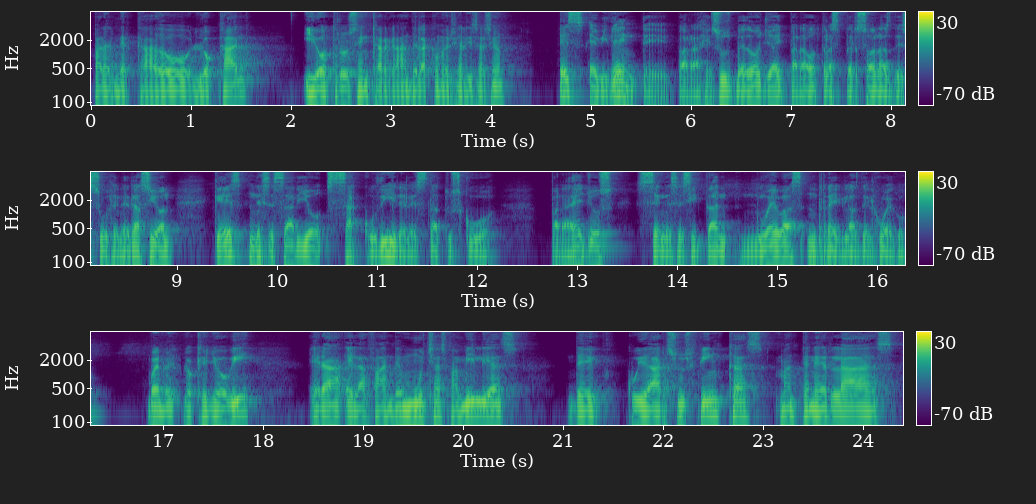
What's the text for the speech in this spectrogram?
para el mercado local y otros se encargaban de la comercialización. Es evidente para Jesús Bedoya y para otras personas de su generación que es necesario sacudir el status quo. Para ellos se necesitan nuevas reglas del juego. Bueno, lo que yo vi era el afán de muchas familias de cuidar sus fincas, mantenerlas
